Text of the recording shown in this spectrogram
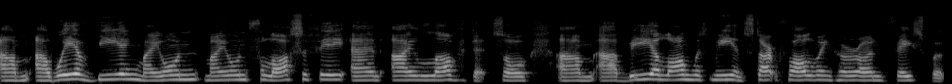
um, a way of being, my own my own philosophy, and I loved it. So um, uh, be along with me and start following her on Facebook.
